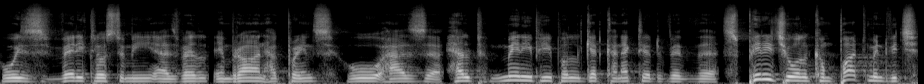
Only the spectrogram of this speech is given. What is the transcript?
who is very close to me as well, Imran Hugprince, who has uh, helped many people get connected with the spiritual compartment which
